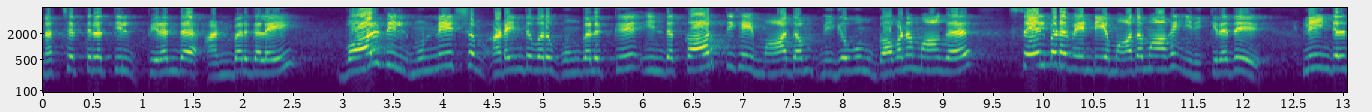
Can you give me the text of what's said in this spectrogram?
நட்சத்திரத்தில் பிறந்த அன்பர்களே வாழ்வில் முன்னேற்றம் அடைந்து வரும் உங்களுக்கு இந்த கார்த்திகை மாதம் மிகவும் கவனமாக செயல்பட வேண்டிய மாதமாக இருக்கிறது. நீங்கள்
